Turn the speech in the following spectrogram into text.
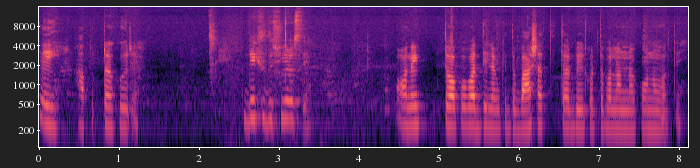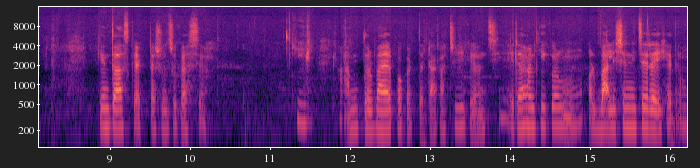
এই আপুরটা কইরে। দেখছি তো শুয়ে রয়েছে। অনেক তো অপবাদ দিলাম কিন্তু বাসা তো আর বের করতে পারলাম না কোনো মতে। কিন্তু আজকে একটা সুযোগ আছে। কি? আমি তোর ভাইয়ের পকেটতে টাকা চুরি করে আনছি। এটা এখন কী করব? ওর বালিশের নিচে রেখে দেবো।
